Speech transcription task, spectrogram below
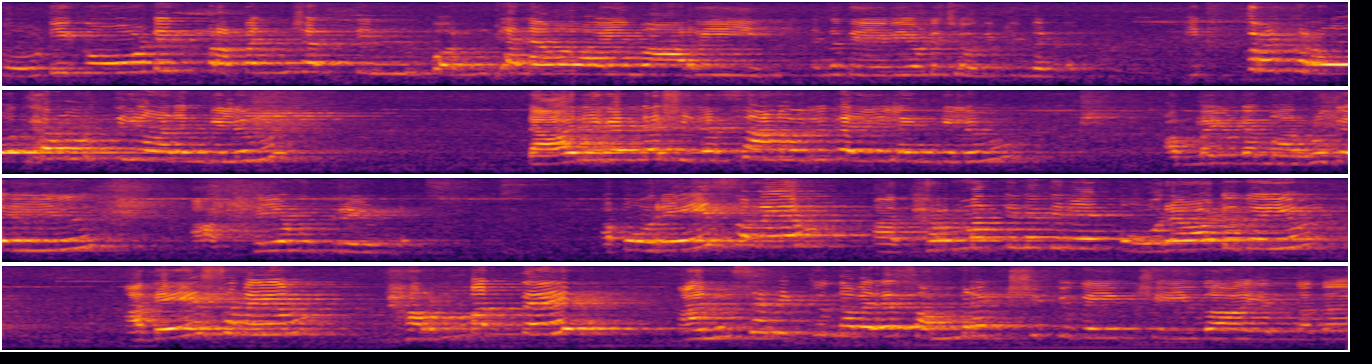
കോടി കോടി പ്രപഞ്ചത്തിൻ പൊൻകനവായി മാറി? എന്ന് ദേവിയോട് ചോദിക്കുന്നുണ്ട്. ഇത്ര ക്രോധമൂർത്തിയാണെങ്കിലും ദാരികന്റെ ശിരസ്സാണ് ഒരു കയ്യിലെങ്കിലും അമ്മയുടെ മറുകൈയിൽ അഭയമുദ്രയുണ്ട്. അപ്പൊ ഒരേ സമയം അധർമ്മത്തിനെതിരെ പോരാടുകയും അതേസമയം ധർമ്മത്തെ അനുസരിക്കുന്നവരെ സംരക്ഷിക്കുകയും ചെയ്യുക എന്നത്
